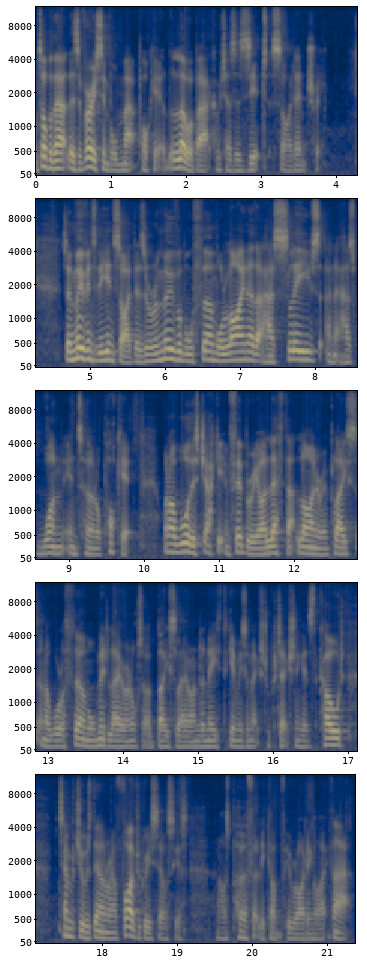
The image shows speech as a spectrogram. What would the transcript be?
On top of that, there's a very simple map pocket at the lower back, which has a zipped side entry. So moving to the inside, there's a removable thermal liner that has sleeves and it has one internal pocket. When I wore this jacket in February, I left that liner in place and I wore a thermal mid layer and also a base layer underneath to give me some extra protection against the cold. The temperature was down around five degrees Celsius and I was perfectly comfy riding like that.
